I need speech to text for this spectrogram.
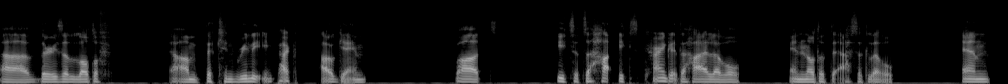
uh, there is a lot of um, that can really impact our game, but it's at a high, it's of at a high level and not at the asset level, and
